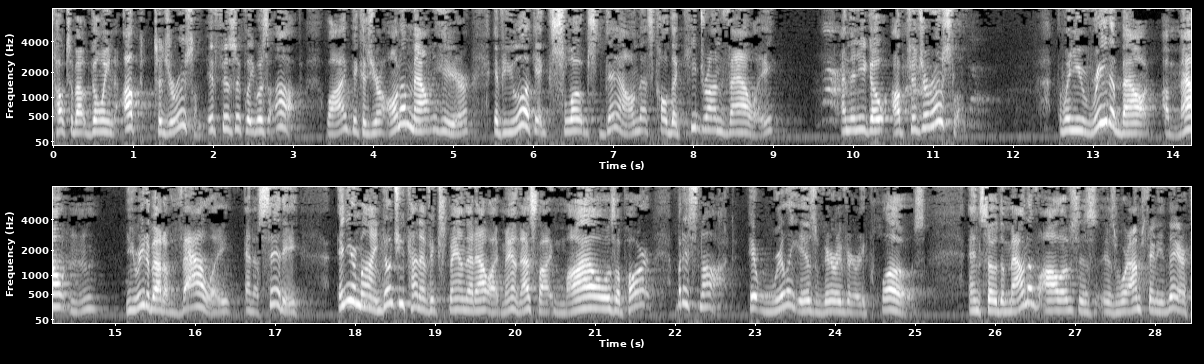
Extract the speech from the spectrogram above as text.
talks about going up to Jerusalem. It physically was up. Why? Because you're on a mountain here. If you look, it slopes down. That's called the Kidron Valley. And then you go up to Jerusalem. When you read about a mountain, you read about a valley and a city, in your mind, don't you kind of expand that out like, man, that's like miles apart? But it's not. It really is very, very close. And so the Mount of Olives is, is where I'm standing there.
